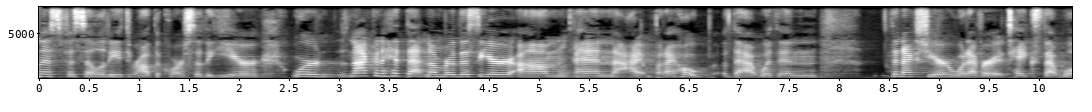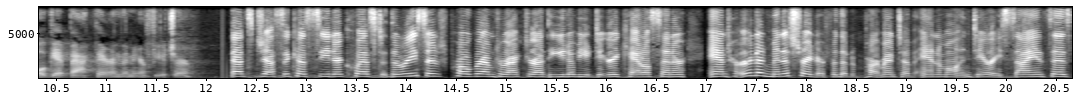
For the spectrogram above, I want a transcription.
this facility throughout the course of the year. We're not going to hit that number this year, um, and I, but I hope that within the next year, whatever it takes, that we'll get back there in the near future. That's Jessica Cedarquist, the Research Program Director at the UW Dairy Cattle Center and herd administrator for the Department of Animal and Dairy Sciences,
